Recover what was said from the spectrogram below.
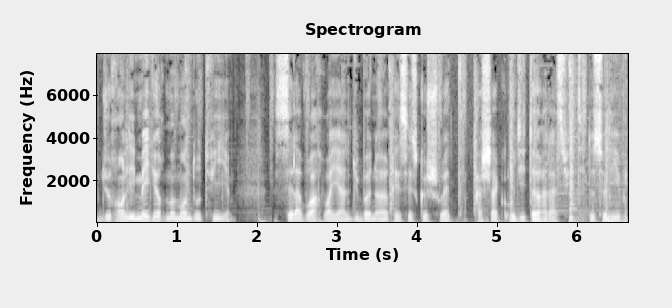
durant les meilleurs moments de notre vie. C'est la voie royale du bonheur et c'est ce que je souhaite à chaque auditeur à la suite de ce livre.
